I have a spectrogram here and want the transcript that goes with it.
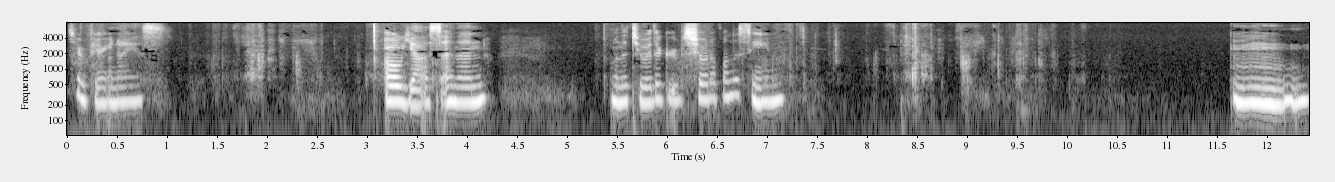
These are very nice. Oh yes, and then when the two other groups showed up on the scene. Mm.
